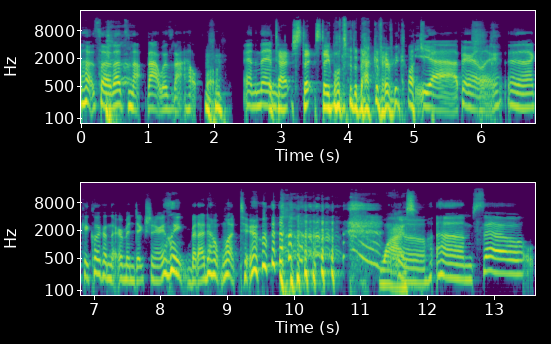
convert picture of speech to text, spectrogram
Uh, so that's not that was not helpful. And then attached st- stapled to the back of every contract. Yeah, apparently. And I could click on the Urban Dictionary link, but I don't want to. Wise. Um, so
